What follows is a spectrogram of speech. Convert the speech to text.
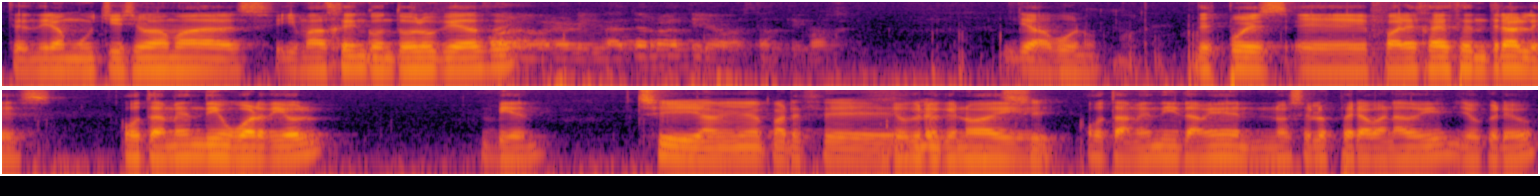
tendría muchísima más imagen con todo lo que hace. pero en Inglaterra tiene bastante imagen. Ya, bueno. Después, eh, pareja de centrales, Otamendi y Guardiol. Bien. Sí, a mí me parece... Yo creo que no hay. sí. Otamendi también no se lo esperaba nadie, yo creo.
